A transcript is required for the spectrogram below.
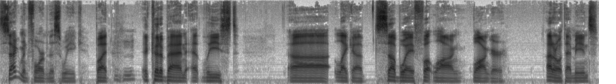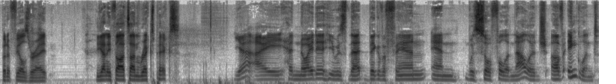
segment for him this week, but it could have been at least uh like a subway foot long longer. I don't know what that means, but it feels right. You got any thoughts on Rick's picks? Yeah, I had no idea he was that big of a fan and was so full of knowledge of England.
